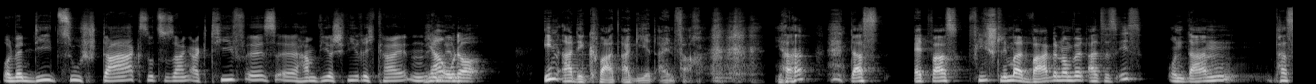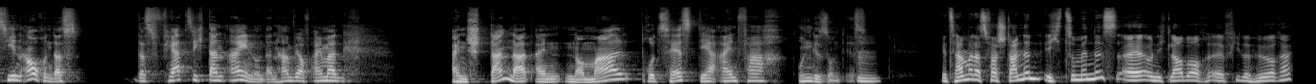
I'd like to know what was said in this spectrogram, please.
und wenn die zu stark sozusagen aktiv ist, äh, haben wir Schwierigkeiten. Ja, oder inadäquat agiert einfach. ja, dass etwas viel schlimmer wahrgenommen wird, als es ist. Und dann passieren auch, und das, das fährt sich dann ein. Und dann haben wir auf einmal einen Standard, einen Normalprozess, der einfach ungesund ist. Jetzt haben wir das verstanden, ich zumindest, äh, und ich glaube auch äh, viele Hörer.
